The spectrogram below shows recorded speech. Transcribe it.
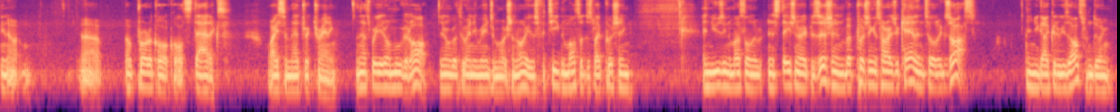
you know uh, a protocol called statics or isometric training, and that's where you don't move at all. You don't go through any range of motion at all. You just fatigue the muscle just by pushing and using the muscle in a, in a stationary position, but pushing as hard as you can until it exhausts. And you got good results from doing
